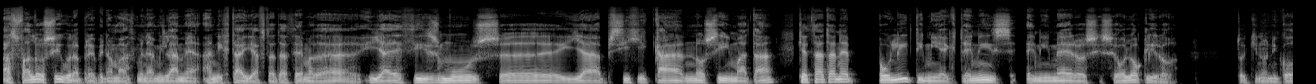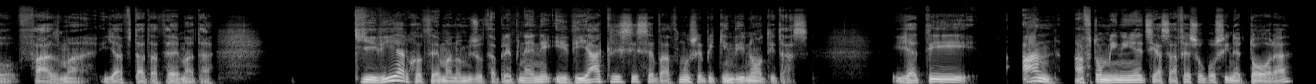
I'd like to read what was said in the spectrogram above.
Ασφαλώς σίγουρα πρέπει να μάθουμε να μιλάμε ανοιχτά για αυτά τα θέματα, για εθισμούς, ε, για ψυχικά νοσήματα και θα ήταν πολύτιμη εκτενής ενημέρωση σε ολόκληρο το κοινωνικό φάσμα για αυτά τα θέματα. Κυρίαρχο θέμα νομίζω θα πρέπει να είναι η διάκριση σε βαθμούς επικινδυνότητας. Γιατί αν αυτό μείνει έτσι ασαφές όπως είναι τώρα,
